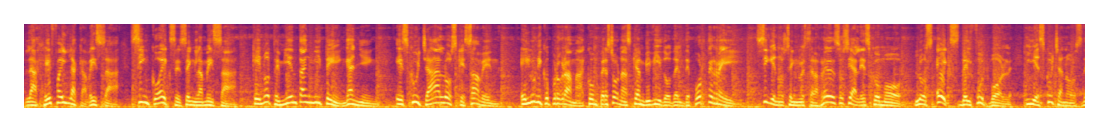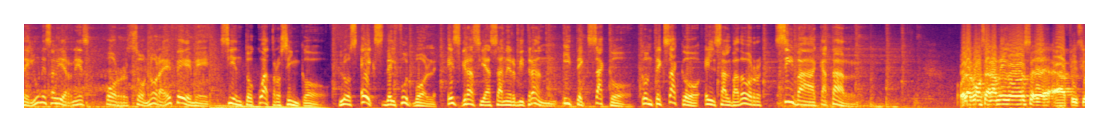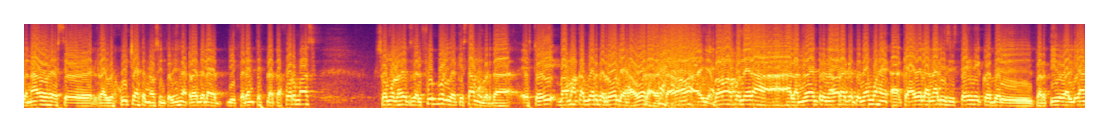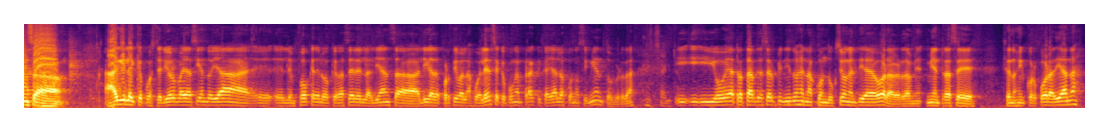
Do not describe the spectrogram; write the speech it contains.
la jefa y la cabeza, cinco exes en la mesa, que no te mientan ni te engañen. Escucha a los que saben, el único programa con personas que han vivido del deporte rey. Síguenos en nuestras redes sociales como Los Ex del Fútbol y escúchanos de lunes a viernes por Sonora FM 1045. Los Ex del Fútbol es gracias a Nervitran y Texaco. Con Texaco, El Salvador sí va a Qatar. Hola, ¿cómo están amigos, eh, aficionados, este, radio escuchas que nos sintonizan a través de las diferentes plataformas? Somos los ex del fútbol y aquí estamos, ¿verdad? Estoy, vamos a cambiar de roles ahora, ¿verdad? Vamos a, poner a, la nueva entrenadora que tenemos, que haga el análisis técnico del partido Alianza Águila y que posterior vaya haciendo ya eh, el enfoque de lo que va a ser la Alianza Liga Deportiva La Juelense, que ponga en práctica ya los conocimientos, ¿verdad? Exacto. Y, yo voy a tratar de hacer pininos en la conducción el día de ahora, ¿verdad? Mientras se, nos incorpora Diana,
